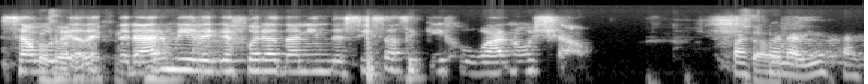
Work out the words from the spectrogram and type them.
Se aburrió de esperarme y de que fuera tan indecisa, así que dijo, bueno, chao. Pasó la vieja.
